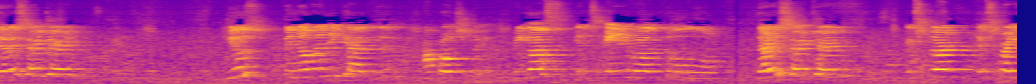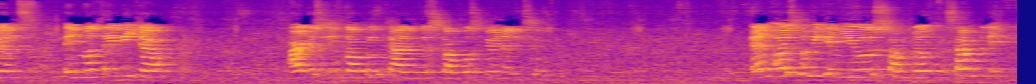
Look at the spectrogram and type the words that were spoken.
The researcher use phenomenological approach because it's able to the researcher explore experience in multimedia artists in copying challenges campus journalism. And also we can use sample, sampling,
